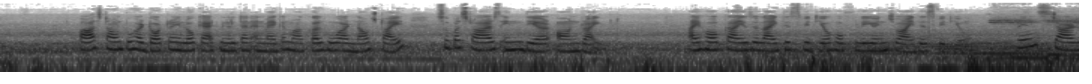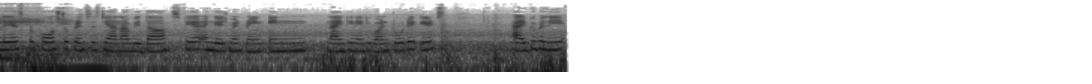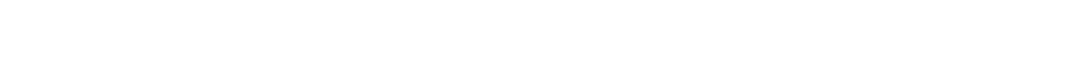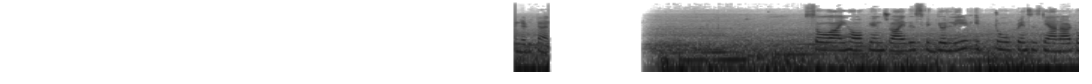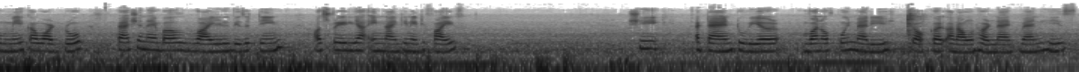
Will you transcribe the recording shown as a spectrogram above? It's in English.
passed down to her daughter-in-law Kate Middleton and Meghan Markle, who are now styled superstars in their own right. I hope guys you like this video. Hopefully you enjoy this video. Prince Charles proposed to Princess Diana with a sphere engagement ring in 1981. Today it's arguably So I hope you enjoy this video. Leave it to Princess Diana to make a wardrobe fashionable while visiting Australia in 1985. She attempted to wear one of Queen Mary's chokers around her neck when his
